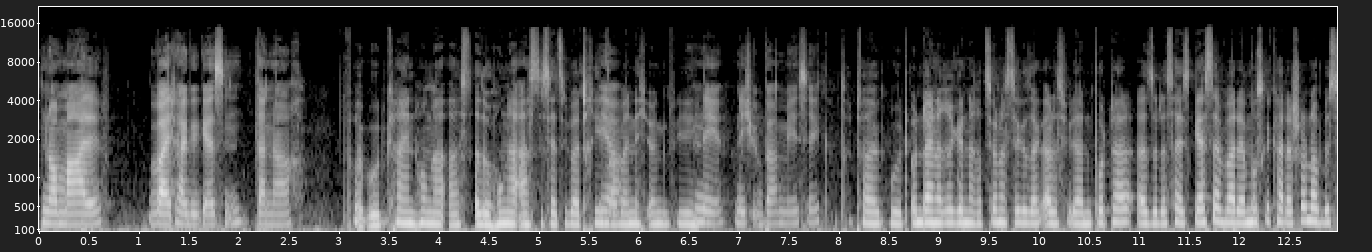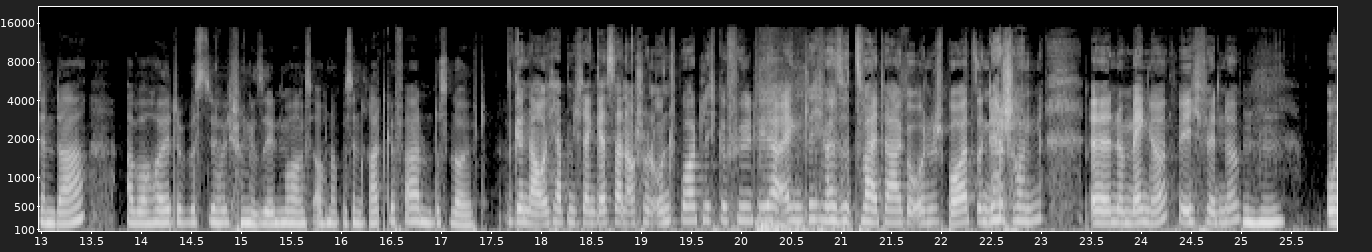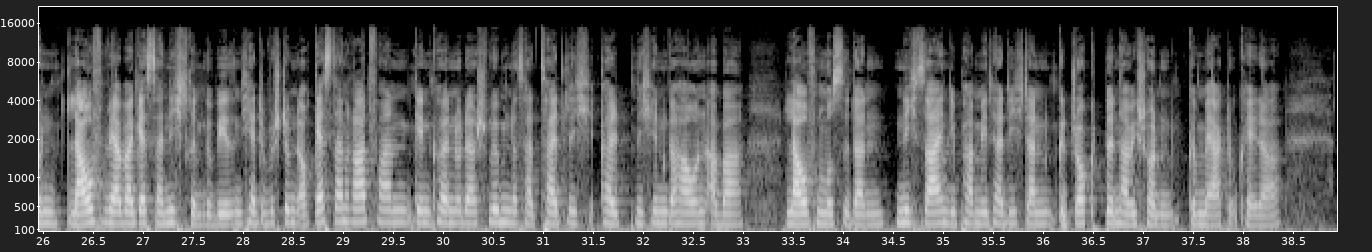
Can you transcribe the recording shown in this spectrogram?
normal weiter gegessen danach. Voll gut, kein Hungerast. Also Hungerast ist jetzt übertrieben, Ja. aber nicht irgendwie Nee, nicht übermäßig. total gut. Und deine Regeneration hast du gesagt, alles wieder in Butter. Also das heißt, gestern war der Muskelkater schon noch ein bisschen da, aber heute bist du, habe ich schon gesehen, morgens auch noch ein bisschen Rad gefahren und das läuft. Genau, ich habe mich dann gestern auch schon unsportlich gefühlt wieder eigentlich, weil so zwei Tage ohne Sport sind ja schon äh, eine Menge, wie ich finde. Und Laufen wäre aber gestern nicht drin gewesen. Ich hätte bestimmt auch gestern Radfahren gehen können oder schwimmen. Das hat zeitlich halt nicht hingehauen, aber Laufen musste dann nicht sein. Die paar Meter, die ich dann gejoggt bin, habe ich schon gemerkt, okay, da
